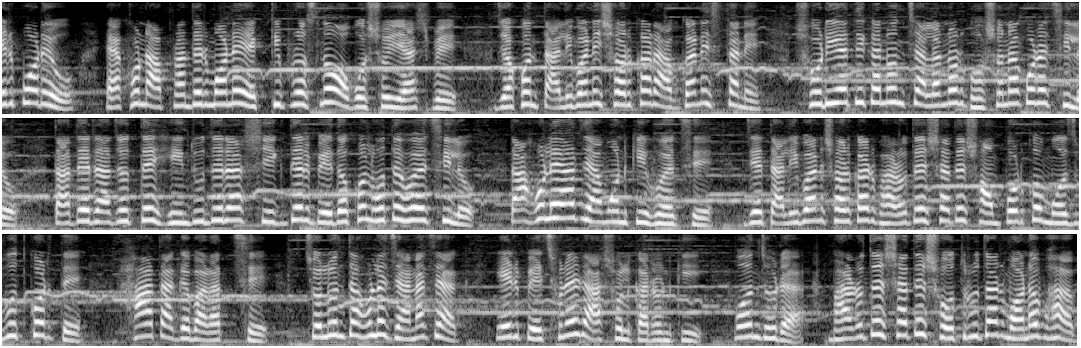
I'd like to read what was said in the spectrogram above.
এরপরেও এখন আপনাদের মনে একটি প্রশ্ন অবশ্যই আসবে। যখন তালিবানি সরকার আফগানিস্তানে শরিয়াতি কানুন চালানোর ঘোষণা করেছিল, তাদের রাজত্বে হিন্দুদের আর শিখদের বেদখল হতে হয়েছিল, তাহলে আজ এমন কি হয়েছে যে তালিবান সরকার ভারতের সাথে সম্পর্ক মজবুত করতে হাত আগে বাড়াচ্ছে? চলুন তাহলে জানা যাক এর পেছনের আসল কারণ কি? বন্ধুরা, ভারতের সাথে শত্রুতার মনোভাব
